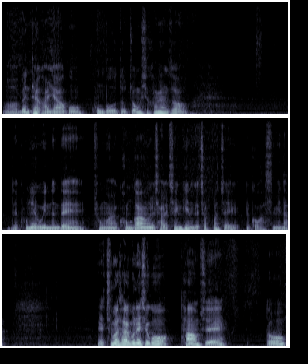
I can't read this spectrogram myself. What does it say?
어, 멘탈 관리하고 공부도 조금씩 하면서 네, 보내고 있는데 정말 건강을 잘 챙기는 게 첫 번째일 것 같습니다. 네, 주말 잘 보내시고 다음 주에 또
